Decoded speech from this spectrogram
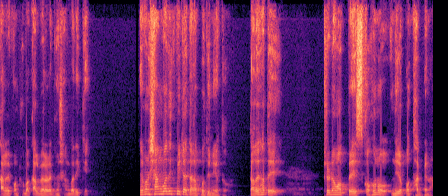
কালের কণ্ঠ বা কালবেলার একজন সাংবাদিককে। এর মানে সাংবাদিক পিটায় তারা প্রতিনিয়ত। তাদের হাতে ফ্রিডম অফ প্রেস কখনো নিরাপদ থাকবে না।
